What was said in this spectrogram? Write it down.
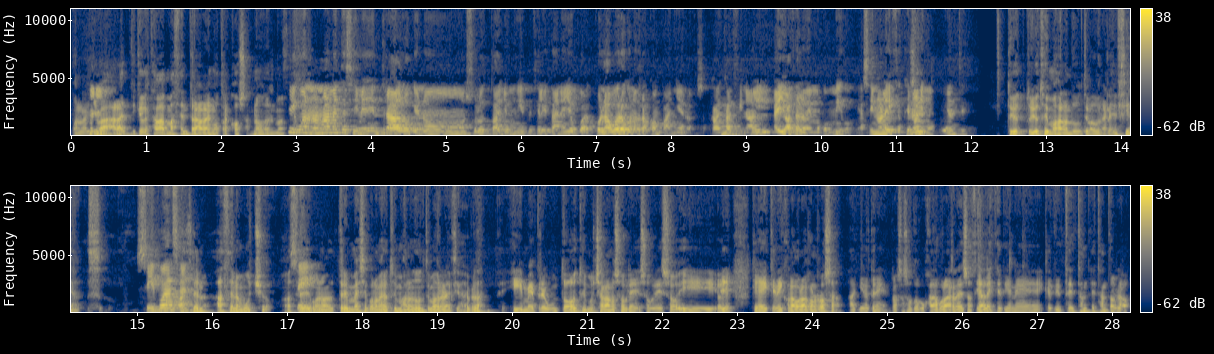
Bueno, lleva, ahora creo que estaba más centrada en otras cosas, ¿no? Sí, bueno, normalmente si me entra algo que no solo está yo muy especializada en ello, pues colaboro con otros compañeros. O que al final ellos hacen lo mismo conmigo. Y así no le dices que no hay ningún cliente. ¿Tú, tú y yo estuvimos hablando de un tema de una herencia. Sí, puede ser. Hace, no mucho, hace, bueno, tres meses por lo menos, estuvimos hablando de un tema de herencia, es verdad. Y me preguntó, estuvimos charlando sobre, sobre eso y, oye, que queréis colaborar con Rosa, aquí la tenéis, Rosa Soto, búscala por las redes sociales que tiene, que están, en todos lados.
